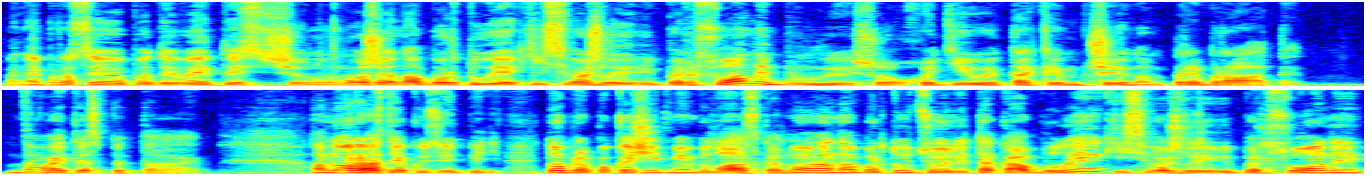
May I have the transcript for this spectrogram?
Мене просили подивитись, що ну, може на борту якісь важливі персони були, що хотіли таким чином прибрати. Давайте спитаємо. А ну раз, якось відповіді. Добре, покажіть мені, будь ласка, ну а на борту цього літака були якісь важливі персони,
